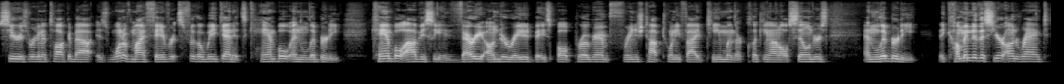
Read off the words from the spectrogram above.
series we're going to talk about is one of my favorites for the weekend. It's Campbell and Liberty. Campbell, obviously, a very underrated baseball program, fringe top 25 team when they're clicking on all cylinders. And Liberty, they come into this year unranked.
